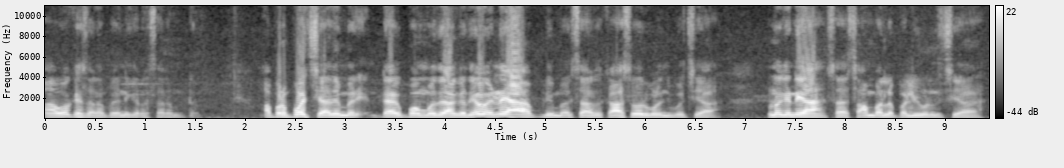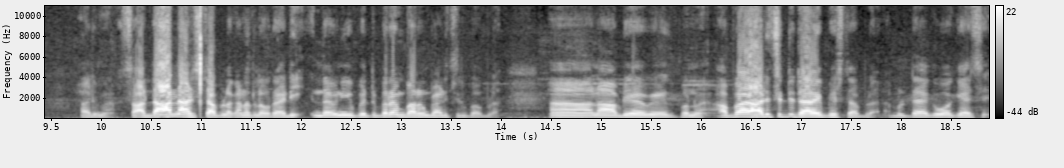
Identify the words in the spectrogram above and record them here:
ஆ ஓகே சார் நான் போய் நிற்கிறேன் சார் அப்படின்ட்டு அப்புறம் போச்சு அதே மாதிரி. டேக் போகும்போது அங்கே யோ என்னையா? அப்படிம்பார் சார் காசு ஒரு குழஞ்சி போச்சியா? உனக்கு என்னையா? சார் சாம்பாரில் பள்ளி விழுந்துச்சியா அப்படிமா சடார்னு அடிச்சிட்டாப்புல கணத்தில் ஒரு அடி. இந்த நீங்கள் பெற்று பிறகு பாருங்க இப்படி அடிச்சிருப்பாப்புல. நான் அப்படியே இது பண்ணுவேன். அப்போ அடிச்சுட்டு டேரக்ட் பேசிட்டாப்புல. அப்புறம் டேக்கு ஓகே ஆச்சு.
